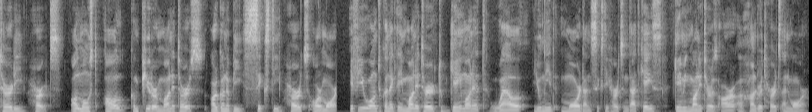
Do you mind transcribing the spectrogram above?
30 Hertz. Almost all computer monitors are gonna be 60 Hertz or more. If you want to connect a monitor to game on it, well, you need more than 60 Hertz in that case. Gaming monitors are 100 Hertz and more.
